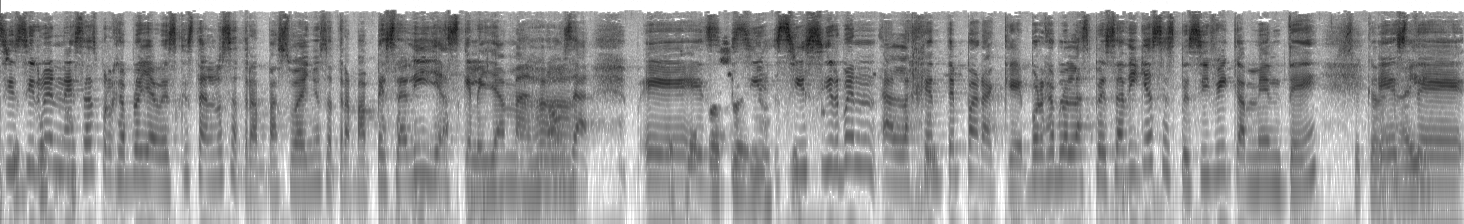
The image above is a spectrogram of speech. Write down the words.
sí sirven esas, por ejemplo, ya ves que están los atrapasueños, atrapapesadillas que le llaman, ¿no? O sea, eh, sí, sirven a la gente para que, por ejemplo, las pesadillas específicamente, este,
